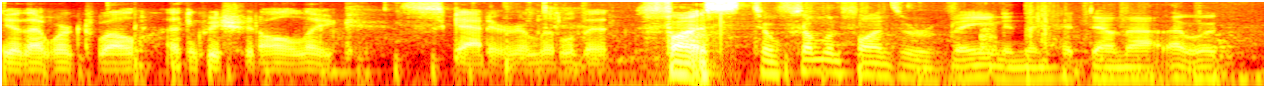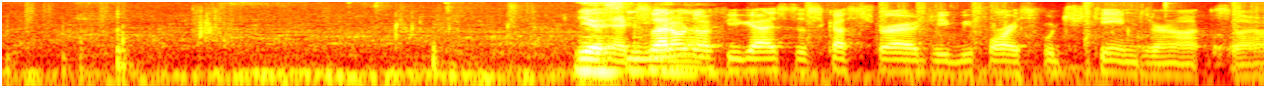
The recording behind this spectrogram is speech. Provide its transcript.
Yeah, that worked well. I think we should all like scatter a little bit. Find, till someone finds a ravine and then head down that. That would. Yes, Yeah, because I don't know if you guys discussed strategy before I switched teams or not. So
